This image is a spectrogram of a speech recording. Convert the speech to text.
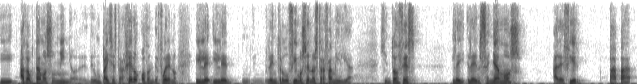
y adoptamos un niño de, un país extranjero o donde fuere, ¿no? Y le, y le, le introducimos en nuestra familia. Y entonces le, enseñamos a decir papá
